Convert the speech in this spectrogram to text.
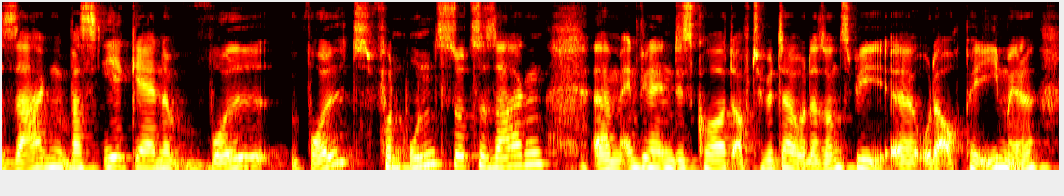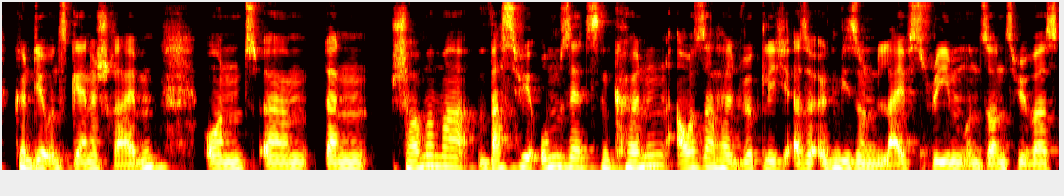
sagen, was ihr gerne woll, wollt von uns sozusagen. Ähm, entweder in Discord, auf Twitter oder sonst wie äh, oder auch per E-Mail könnt ihr uns gerne schreiben. Und ähm, dann schauen wir mal, was wir umsetzen können, außer halt wirklich, also irgendwie so ein Livestream und sonst wie was.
